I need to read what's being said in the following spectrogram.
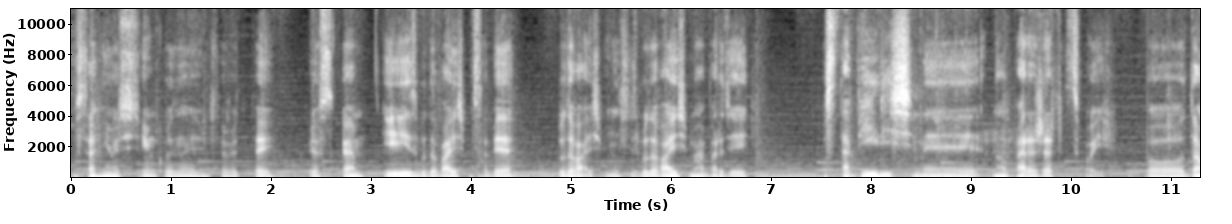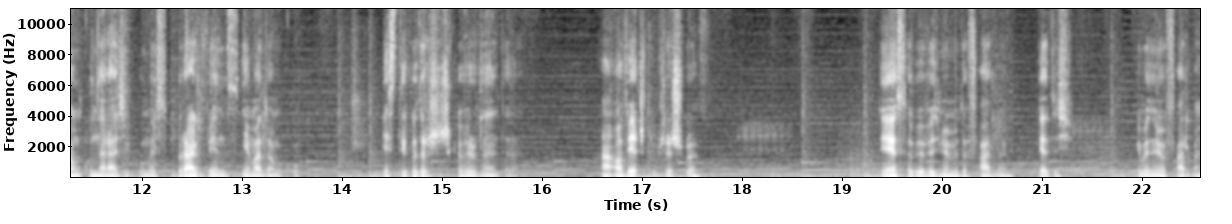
w ostatnim odcinku znaleźliśmy sobie tutaj wioskę i zbudowaliśmy sobie... Zbudowaliśmy, nic nie zbudowaliśmy, a bardziej postawiliśmy no parę rzeczy swoich, bo domku na razie pomysłu brak, więc nie ma domku. Jest tylko troszeczkę wyrównany teren. A, owieczki przyszły. Je sobie weźmiemy do farmy kiedyś, jak będę miał farmę.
